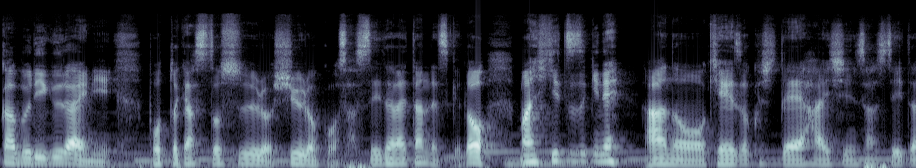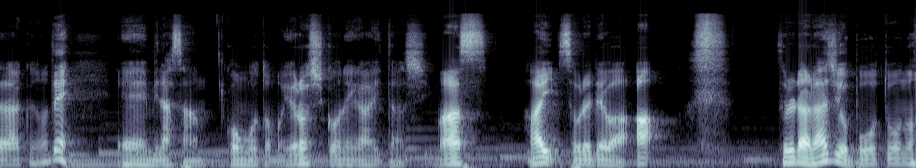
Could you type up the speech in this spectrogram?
日ぶりぐらいに、ポッドキャスト収録をさせていただいたんですけど、まあ、引き続きね、あのー、継続して配信させていただくので、えー、皆さん、今後ともよろしくお願いいたします。はい、それでは、あ、それではラジオ冒頭の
